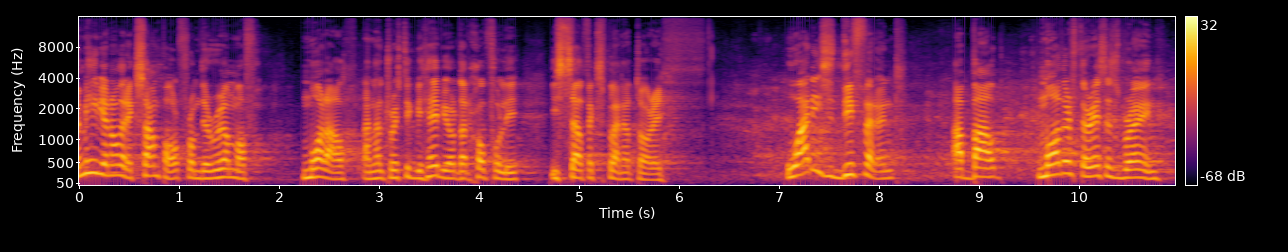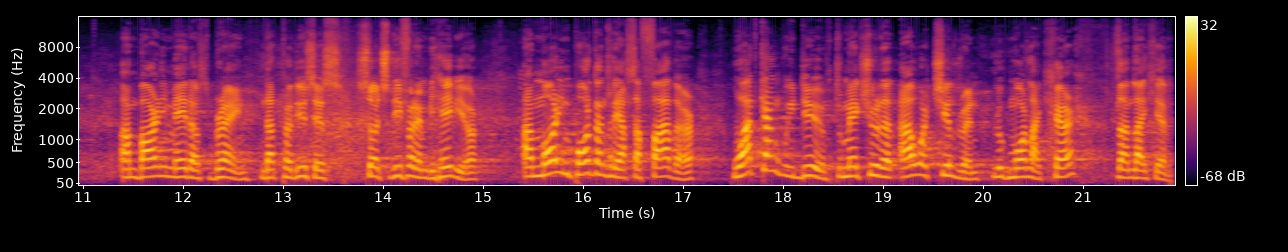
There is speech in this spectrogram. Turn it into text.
Let me give you another example from the realm of moral and altruistic behavior that hopefully is self explanatory. what is different about Mother Teresa's brain and Bernie Madoff's brain that produces such different behavior? And more importantly, as a father, what can we do to make sure that our children look more like her than like him?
